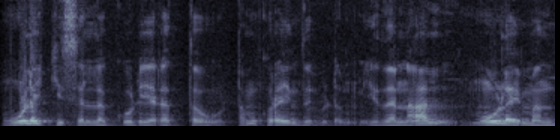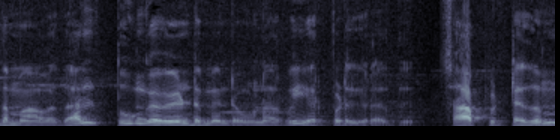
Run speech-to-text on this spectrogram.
மூளைக்கு செல்லக்கூடிய இரத்த ஓட்டம் குறைந்துவிடும். இதனால் மூளை மந்தமாவதால் தூங்க வேண்டும் என்ற உணர்வு ஏற்படுகிறது. சாப்பிட்டதும்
